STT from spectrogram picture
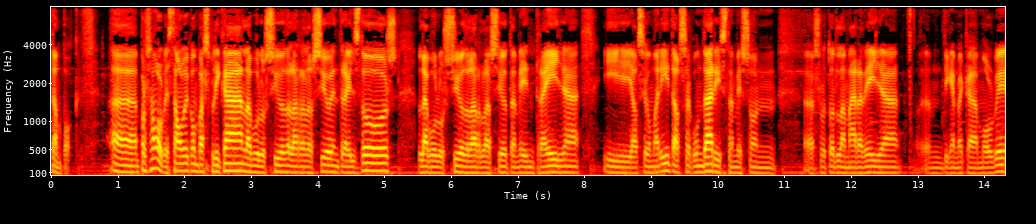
tampoc. Uh, però està molt bé, està molt bé com va explicant l'evolució de la relació entre ells dos, l'evolució de la relació també entre ella i el seu marit, els secundaris també són, uh, sobretot la mare d'ella, uh, diguem-ne que molt bé,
